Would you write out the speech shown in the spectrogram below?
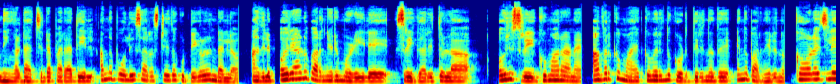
നിങ്ങളുടെ അച്ഛന്റെ പരാതിയിൽ അന്ന് പോലീസ് അറസ്റ്റ് ചെയ്ത കുട്ടികളുണ്ടല്ലോ. അതിൽ ഒരാൾ പറഞ്ഞൊരു മൊഴിയിലെ ശ്രീകാര്യത്തുള്ള ഒരു ശ്രീകുമാറാണ് അവർക്ക് മയക്കുമരുന്ന് കൊടുത്തിരുന്നത് എന്ന് പറഞ്ഞിരുന്നു. കോളേജിലെ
